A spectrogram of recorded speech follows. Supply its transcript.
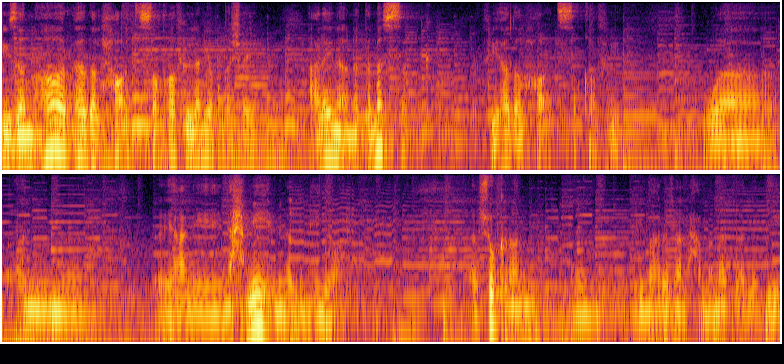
إذا انهار هذا الحائط الثقافي لن يبقى شيء. علينا أن نتمسك في هذا الحائط الثقافي. وأن يعني نحميه من الانهيار. شكرا لمهرجان الحمامات الذي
